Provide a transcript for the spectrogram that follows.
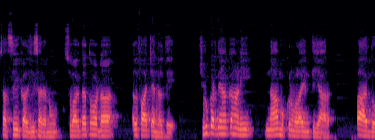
ਸਤਿ ਸ੍ਰੀ ਅਕਾਲ ਜੀ ਸਾਰਿਆਂ ਨੂੰ। ਸਵਾਗਤ ਹੈ ਤੁਹਾਡਾ ਅਲਫਾ ਚੈਨਲ ਤੇ। ਸ਼ੁਰੂ ਕਰਦੇ ਹਾਂ ਕਹਾਣੀ ਨਾ ਮੁੱਕਣ ਵਾਲਾ ਇੰਤਜ਼ਾਰ, ਭਾਗ 2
